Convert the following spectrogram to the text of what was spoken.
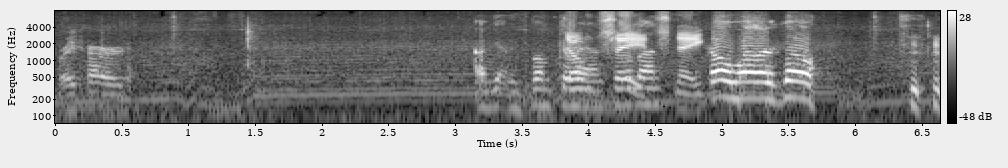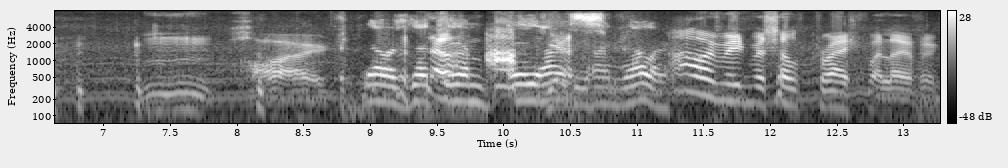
Brake hard. I'm getting bumped Don't around. Don't say it, Snake. Go, Weller, go. Mmm, hard. That was that damn ah, AI yes. behind Weller. Oh, I made myself crash by laughing.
